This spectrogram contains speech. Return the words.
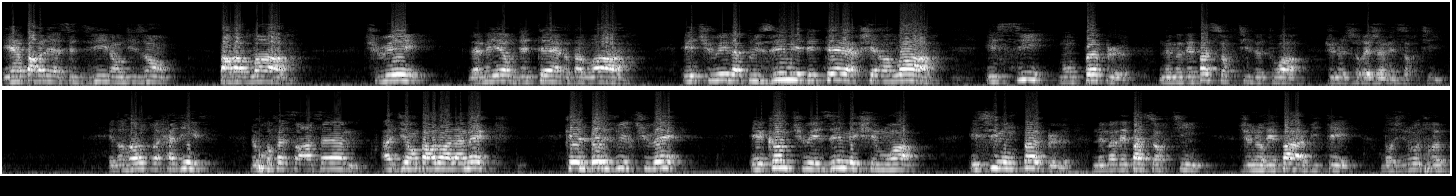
et a parlé à cette ville en disant, par Allah, tu es la meilleure des terres d'Allah, et tu es la plus aimée des terres chez Allah, et si mon peuple ne me fait pas sorti de toi, je ne serai jamais sorti. Et dans un autre hadith, le prophète a dit en parlant à la Mecque, quelle belle ville tu es, et comme tu es aimé chez moi, et si mon peuple ne m'avait pas sorti, je n'aurais pas habité dans une, autre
